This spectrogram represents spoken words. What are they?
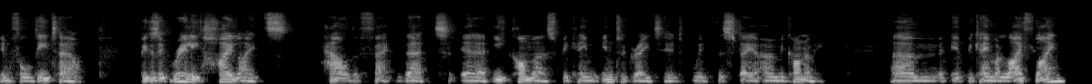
in full detail because it really highlights how the fact that uh, e-commerce became integrated with the stay-at-home economy. Um, it became a lifeline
